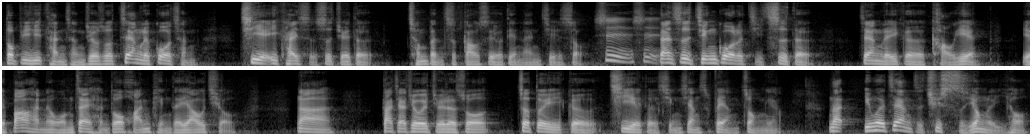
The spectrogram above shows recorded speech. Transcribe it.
都必须坦诚，就是说这样的过程，企业一开始是觉得。成本之高是有点难接受，是是，但是经过了几次的这样的一个考验，也包含了我们在很多环评的要求，那大家就会觉得说，这对一个企业的形象是非常重要。那因为这样子去使用了以后，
